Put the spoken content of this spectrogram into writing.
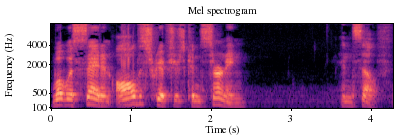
what was said in all the scriptures concerning himself.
